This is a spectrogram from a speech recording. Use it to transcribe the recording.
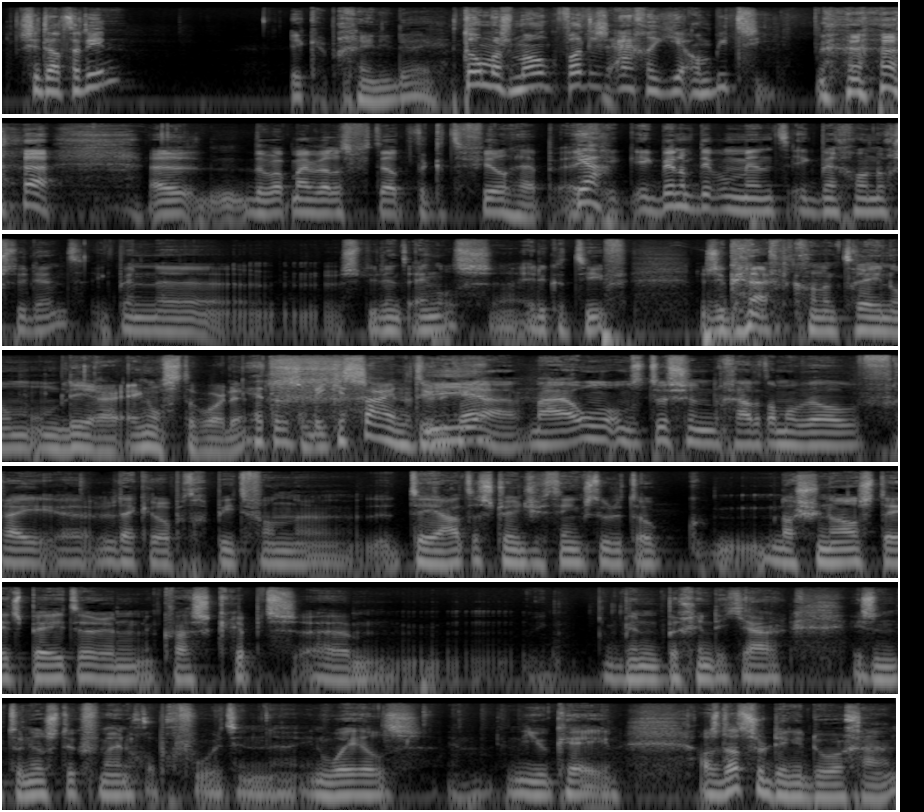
Zit dat erin? Ik heb geen idee. Thomas Mook, wat is eigenlijk je ambitie? uh, er wordt mij wel eens verteld dat ik het te veel heb. Ja. Ik, ik, ben op dit moment, ik ben gewoon nog student. Ik ben uh, student Engels, uh, educatief. Dus ik ben eigenlijk gewoon aan het trainen om, om leraar Engels te worden. Ja, dat is een beetje saai natuurlijk. Ja, maar ondertussen gaat het allemaal wel vrij lekker op het gebied van theater. Stranger Things doet het ook nationaal steeds beter. En qua scripts, um, ik ben begin dit jaar is een toneelstuk voor mij nog opgevoerd in, in Wales, in de UK. En als dat soort dingen doorgaan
